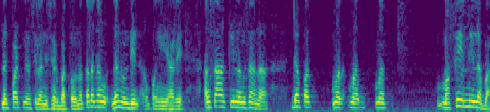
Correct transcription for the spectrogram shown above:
nagpartner sila ni Sir Bato na talagang ganun din ang pangyayari. Ang sa akin lang sana, dapat ma, ma, ma, ma-feel nila ba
